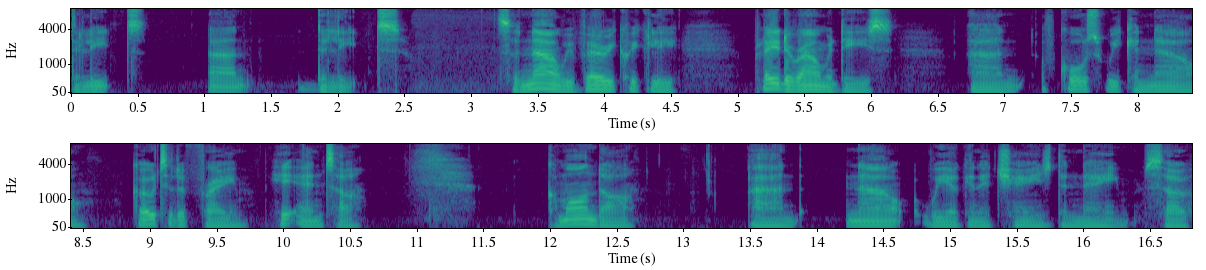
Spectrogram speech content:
Delete and delete. So now we very quickly played around with these and of course we can now go to the frame, hit enter, command R and now we are going to change the name. So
